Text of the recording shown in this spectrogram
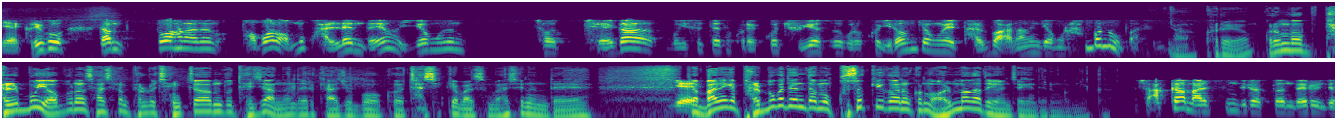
예 그리고 그다음 또 하나는 법원 업무 관례인데요. 이 경우는 저 제가 뭐 있을 때도 그랬고 주위에서도 그렇고 이런 경우에 발부 안 하는 경우를 한 번도 못 봤습니다. 아, 그래요? 그럼 뭐 발부 여부는 사실은 별로 쟁점도 되지 않는다 이렇게 아주 뭐 그 자식게 말씀을 하시는데 예. 자, 만약에 발부가 된다면 구속 기간은 그럼 얼마가 더 연장이 되는 겁니까? 저 아까 말씀드렸던 대로 이제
